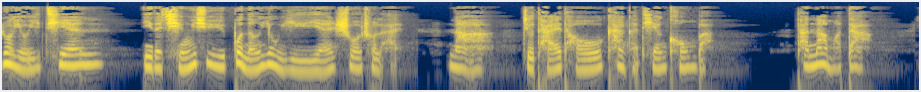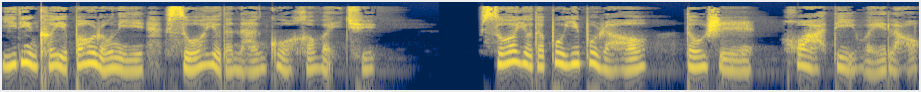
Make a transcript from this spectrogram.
若有一天你的情绪不能用语言说出来那就抬头看看天空吧。它那么大一定可以包容你所有的难过和委屈。所有的不依不饶都是画地为牢。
